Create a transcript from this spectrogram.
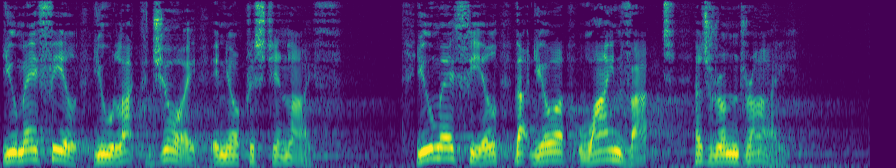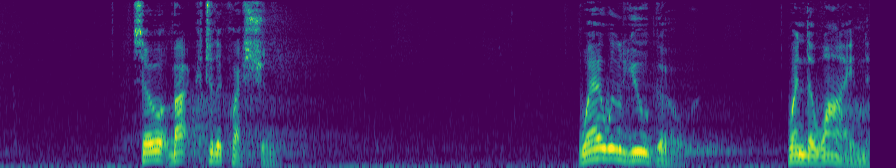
You may feel you lack joy in your Christian life. You may feel that your wine vat has run dry. So, back to the question Where will you go when the wine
